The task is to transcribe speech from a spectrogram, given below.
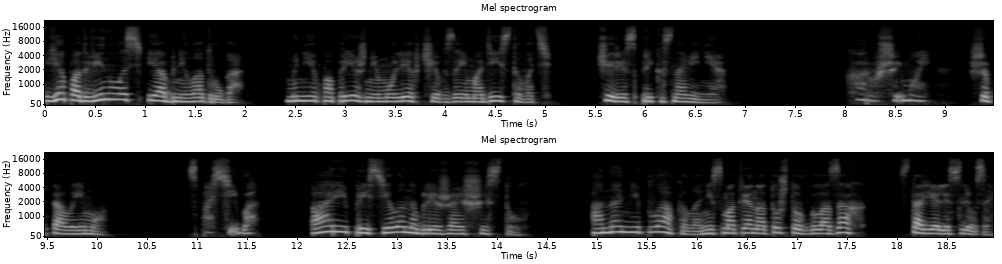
я подвинулась и обняла друга. Мне по-прежнему легче взаимодействовать через прикосновение. «Хороший мой», — шептала ему. «Спасибо». Ари присела на ближайший стул. Она не плакала, несмотря на то, что в глазах стояли слезы,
